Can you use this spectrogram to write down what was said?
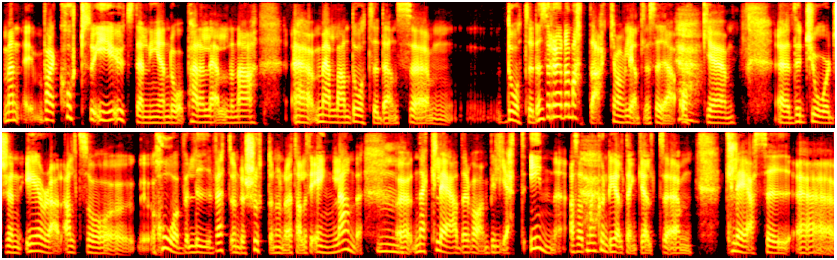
Men eh, bara kort så är utställningen då parallellerna mellan dåtidens dåtidens röda matta kan man väl egentligen säga och eh, the Georgian era, alltså hovlivet under 1700-talet i England mm. eh, när kläder var en biljett in. Alltså att man kunde helt enkelt eh, klä sig eh,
